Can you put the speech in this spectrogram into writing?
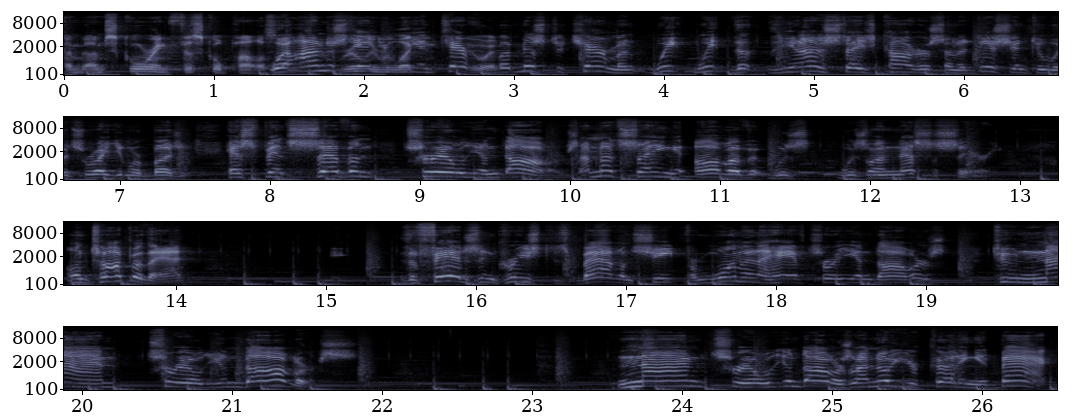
I'm, I'm scoring fiscal policy. Well, I understand really you're being careful, but Mr. Chairman, we, we the, the United States Congress, in addition to its regular budget, has spent seven trillion dollars. I'm not saying all of it was was unnecessary. On top of that, the Fed's increased its balance sheet from one and a half trillion dollars to nine trillion dollars. $9 trillion. I know you're cutting it back,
